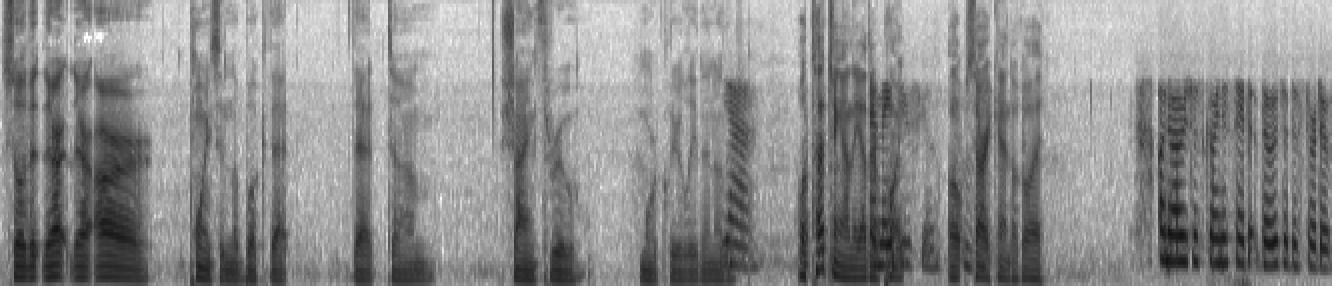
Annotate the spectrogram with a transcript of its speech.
so that there there are points in the book that that um, shine through more clearly than others. Yeah. Well. Touching on the other And they point. do feel- Oh, sorry, Kendall. Go ahead. Oh no, I was just going to say that those are the sort of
